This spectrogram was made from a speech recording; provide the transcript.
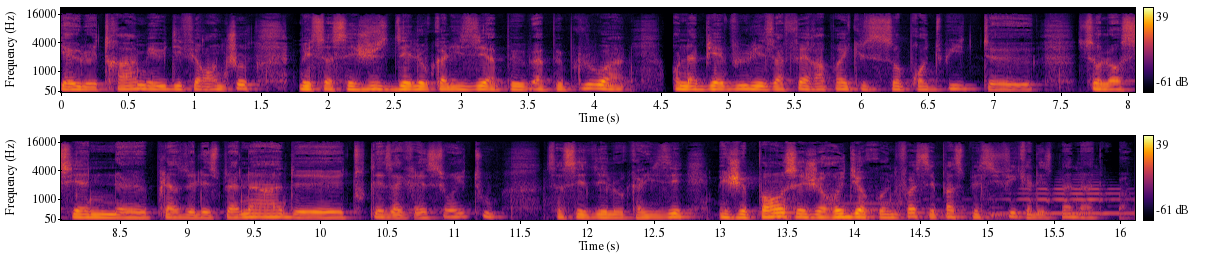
y a eu le tram, il y a eu différentes choses, mais ça s'est juste délocalisé un peu, plus loin. On a bien vu les affaires après qui se sont produites euh, sur l'ancienne euh, place de l'Esplanade, toutes les agressions et tout. Ça s'est délocalisé. Mais je pense, et je redis encore une fois, c'est pas spécifique à l'Esplanade.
